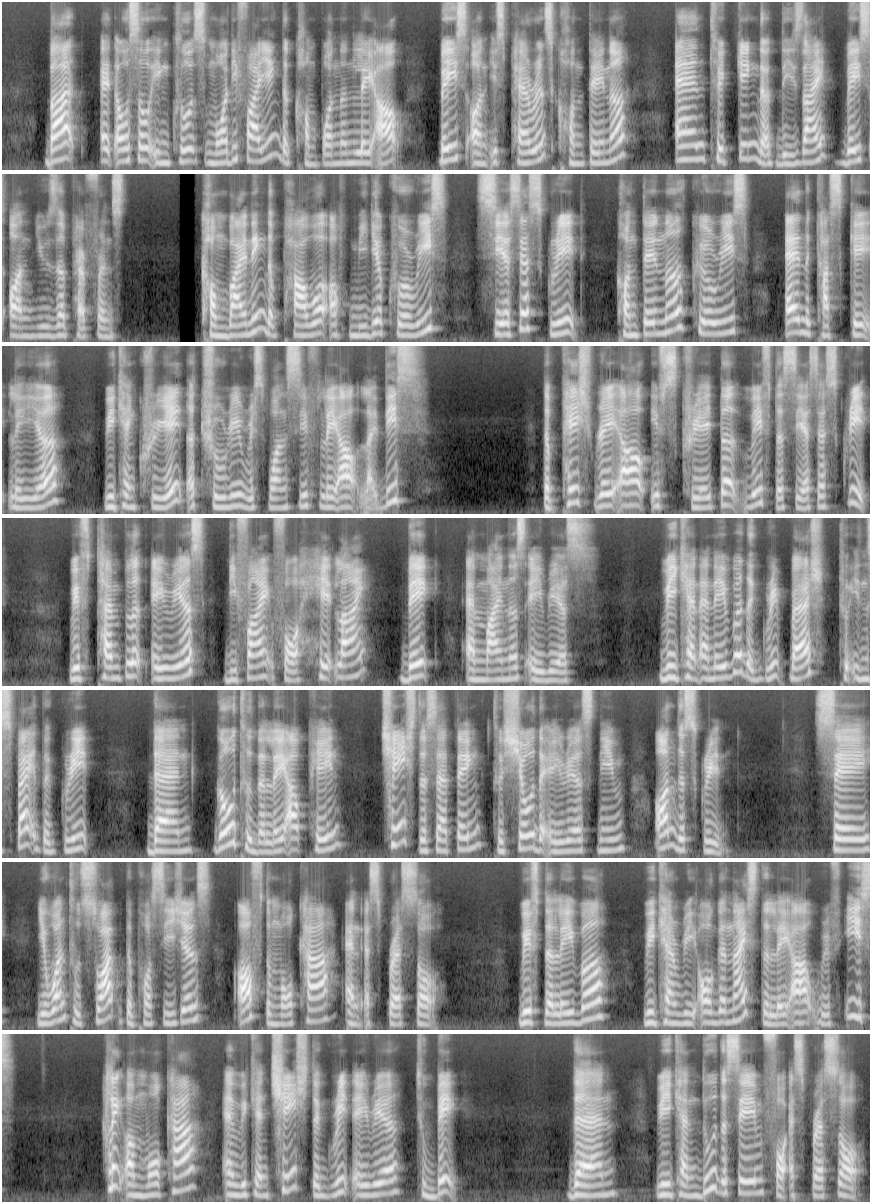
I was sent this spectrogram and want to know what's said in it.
but it also includes modifying the component layout based on its parent's container and tweaking the design based on user preference. Combining the power of media queries, CSS grid, container queries, and the cascade layer, we can create a truly responsive layout like this. The page layout is created with the CSS grid, with template areas defined for headline, big, and minus areas. We can enable the grid badge to inspect the grid, then go to the layout pane, change the setting to show the area's name on the screen. Say you want to swap the positions of the mocha and espresso. With the label, we can reorganize the layout with ease. Click on mocha and we can change the grid area to big. Then we can do the same for espresso.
